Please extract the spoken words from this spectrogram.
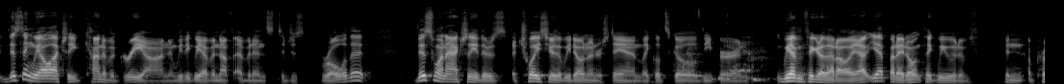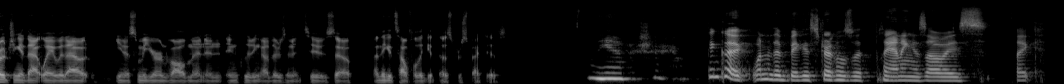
this thing we all actually kind of agree on and we think we have enough evidence to just roll with it. This one actually there's a choice here that we don't understand. Like let's go a little deeper yeah. and we haven't figured that all out yet, but I don't think we would have been approaching it that way without, you know, some of your involvement and including others in it too. So I think it's helpful to get those perspectives. Yeah, for sure. I think like one of the biggest struggles with planning is always like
